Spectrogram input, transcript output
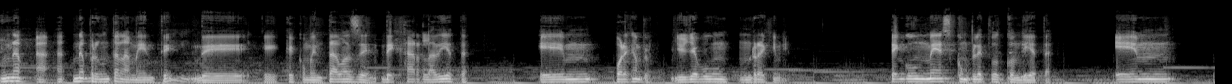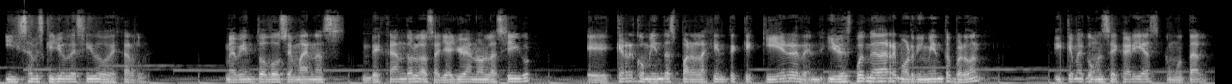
una, pregunta a la mente de eh, que comentabas de dejar la dieta. Em, por ejemplo, yo llevo un, régimen. Tengo un mes completo con dieta. Eh, y sabes que yo decido dejarla. Me aviento dos semanas dejándola, o sea, ya yo ya no la sigo. Eh, ¿Qué recomiendas para la gente que quiere y después me da remordimiento, perdón? ¿Y qué me aconsejarías como tal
